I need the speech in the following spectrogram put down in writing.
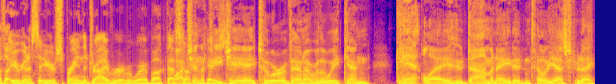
I thought you were going to say you're spraying the driver everywhere, Buck. That's watching not the, the, case, sir. PGA Tour event over the weekend. Cantlay, who dominated until yesterday,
